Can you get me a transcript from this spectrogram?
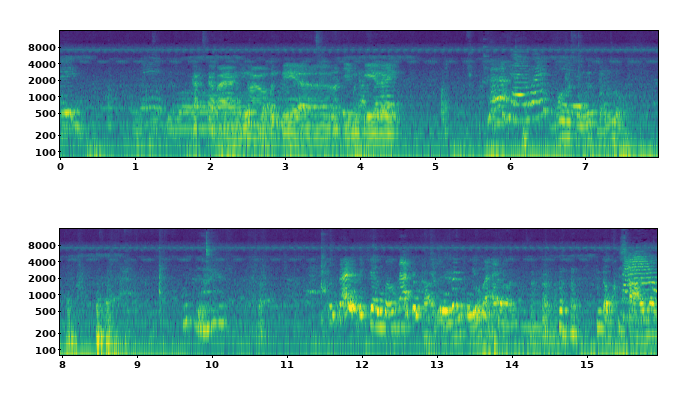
viên cắt cái bàn nào bên kia nói chuyện bên kia đi. Chơi với nó sẽ vứt vẫn luôn. Tôi thấy cái chân mà ông đá chút chân nó như vậy đâu có sai đâu.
